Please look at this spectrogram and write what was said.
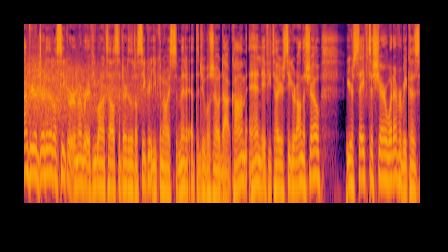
It's time for your dirty little secret. Remember, if you want to tell us a dirty little secret, you can always submit it at thejubalshow.com. And if you tell your secret on the show, you're safe to share whatever because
